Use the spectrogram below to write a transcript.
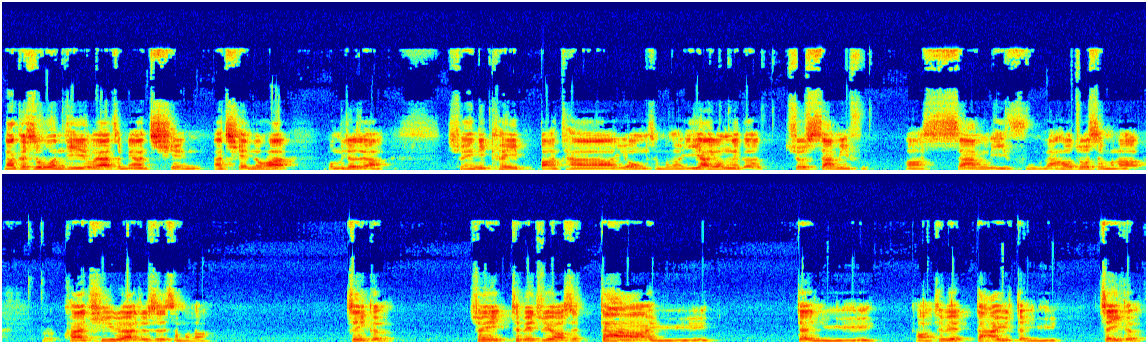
那可是问题，我要怎么样钱？那钱的话，我们就怎样？所以你可以把它用什么呢？一样用那个就三米伏啊三米伏然后做什么呢？criteria 就是什么呢？这个，所以特别注意哦，是大于等于啊，特别大于等于这个。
